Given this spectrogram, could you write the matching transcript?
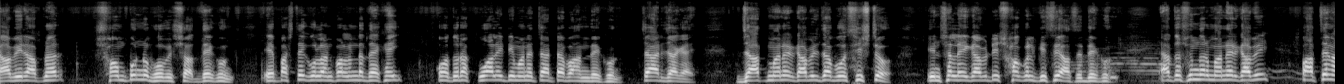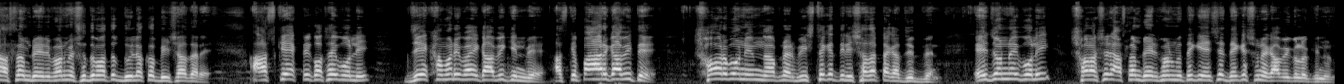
গাভীর আপনার সম্পূর্ণ ভবিষ্যৎ। দেখুন এ পাশ থেকে গোলান পালানটা দেখাই কতটা কোয়ালিটি মানে চারটা বান দেখুন চার জায়গায়। জাতমানের গাভীর যা বৈশিষ্ট্য ইনশাল্লাহ এই গাভীটি সকল কিছু আছে দেখুন। এত সুন্দর মানের গাভী পাচ্ছেন আসলাম ডেয়ারি ফার্মে শুধুমাত্র দুই লক্ষ বিশ হাজারে। আজকে একটি কথাই বলি যে খামারি ভাই গাভী কিনবে, আজকে পার গাভীতে সর্বনিম্ন আপনার বিশ থেকে তিরিশ হাজার টাকা জিতবেন। এই জন্যই বলি, সরাসরি আসলাম ডেয়ারি ফার্ম থেকে এসে দেখে শুনে গাভীগুলো কিনুন।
